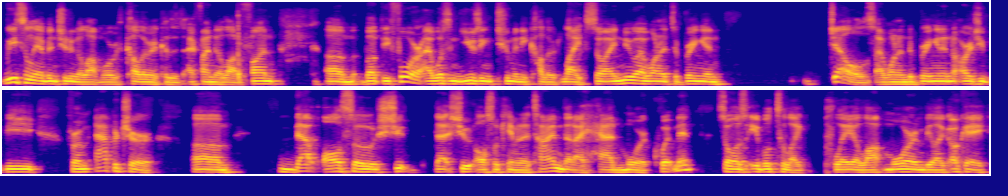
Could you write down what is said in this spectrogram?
Recently, I've been shooting a lot more with color because I find it a lot of fun. Um, but before, I wasn't using too many colored lights, so I knew I wanted to bring in gels. I wanted to bring in an RGB from Aputure. Um, that also shoot that shoot also came at a time that I had more equipment, so I was able to like play a lot more and be like, okay,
